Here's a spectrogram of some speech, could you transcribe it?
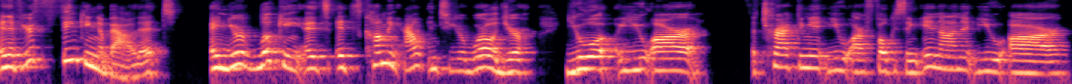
and if you're thinking about it and you're looking it's it's coming out into your world. You're you're you are attracting it. You are focusing in on it. You are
